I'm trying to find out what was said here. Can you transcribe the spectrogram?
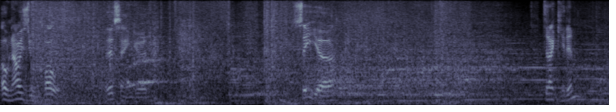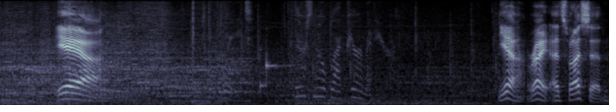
Oh, now he's doing both. This ain't good. See ya. Did I get him? Yeah. Wait, there's no Black Pyramid here. Yeah, right. That's what I said.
